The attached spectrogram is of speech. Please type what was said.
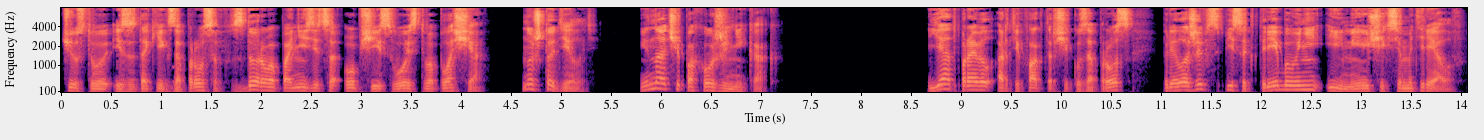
Чувствую, из-за таких запросов здорово понизится общие свойства плаща. Но что делать? Иначе, похоже, никак. Я отправил артефакторщику запрос, приложив список требований и имеющихся материалов.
